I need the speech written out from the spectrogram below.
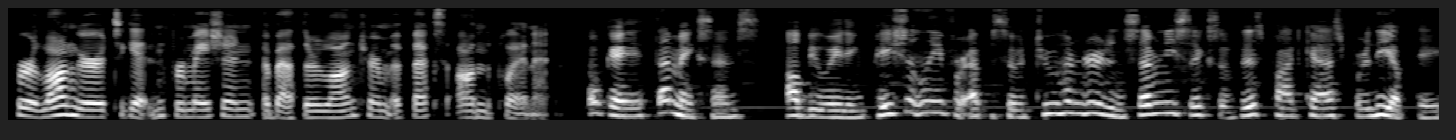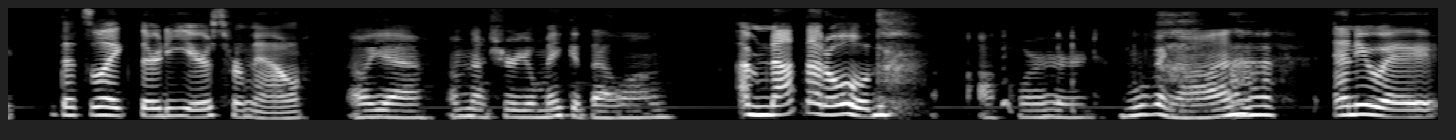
for longer to get information about their long term effects on the planet. Okay, that makes sense. I'll be waiting patiently for episode 276 of this podcast for the update. That's like 30 years from now. Oh, yeah, I'm not sure you'll make it that long. I'm not that old. Awkward. Moving on. Uh, anyway,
